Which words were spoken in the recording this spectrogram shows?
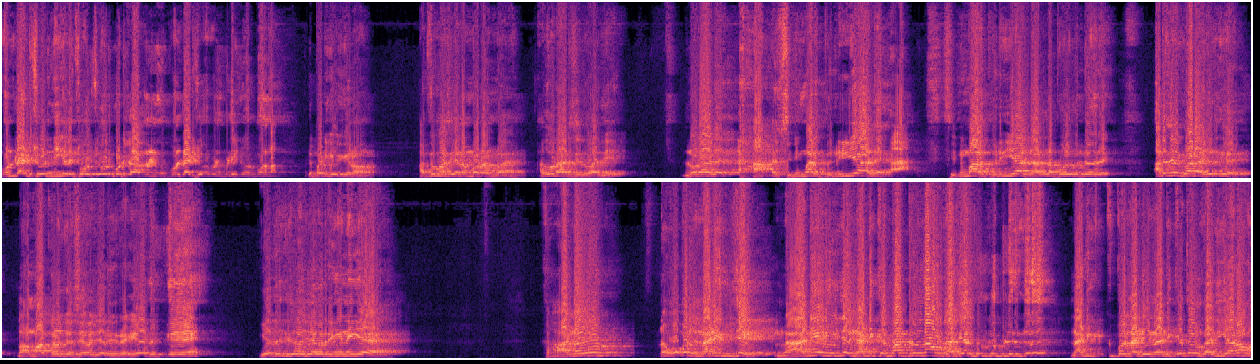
பொண்டாட்டி சோறு நீங்களே சோறு சோறு போட்டு சாப்பிடணும் பொண்டாட்டி சோறு போட்டு பிள்ளை சோறு போடணும் இப்படி படிக்க வைக்கணும் அர்த்த மாசிக்க நம்புறோம் நம்ம அது ஒரு அரசியல்வாதி இன்னொரு ஆள் சினிமாவில் பெரிய ஆள். சினிமாவில் பெரிய ஆள் நல்ல போய் விட்டவர். அரசியல் வேணாம் எதுக்கு? நான் மக்களுக்கு சேவை செய்கிறேன் எதுக்கு? எதுக்கு சேவை செய்கிறீங்க நீங்க? கடவுள் நடி நடிகர் விஜய். நடிகர் விஜய் நடிக்க மாட்டிருந்தா உனக்கு அதிகாரம் கொடுக்கப்பட்டிருக்கு நடிக்க நடி நடிக்கத்தான் உனக்கு அதிகாரம்.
